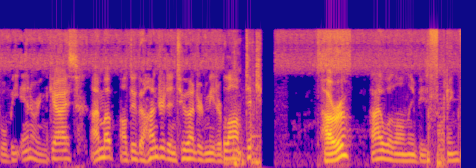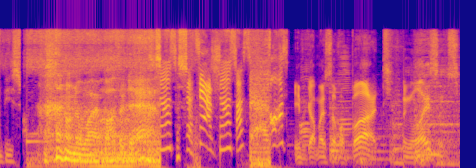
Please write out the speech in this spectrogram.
the tickets will be entering. Guys, I'm up. I'll do the 100 and 200 meter long dick. Haru? I will only be f***ing be. I don't know why I bothered to ask. Even got myself a butt. License.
